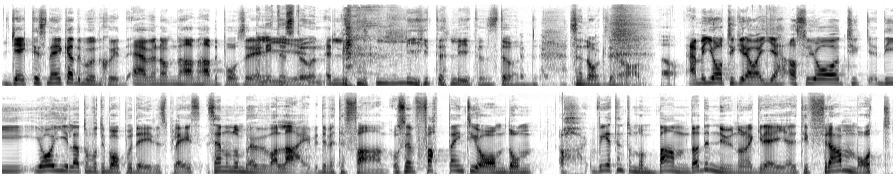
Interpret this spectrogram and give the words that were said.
Jake the Snake hade munskydd, även om han hade på sig det En liten i stund. en liten, liten, stund. Sen åkte det av. Ja. Nej, men jag tycker det var alltså jag, tycker, det, jag gillar att de var tillbaka på Davis Place. Sen om de behöver vara live, det vet jag fan. Och sen fattar inte jag om de... ah, jag vet inte om de bandade nu några grejer till framåt.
